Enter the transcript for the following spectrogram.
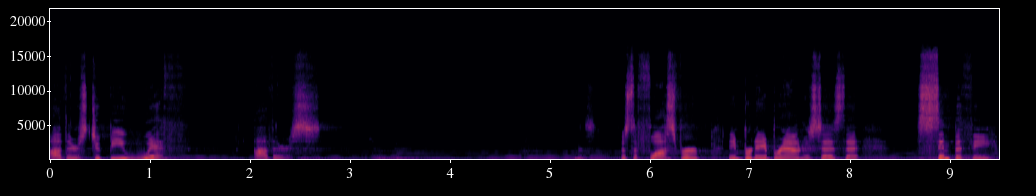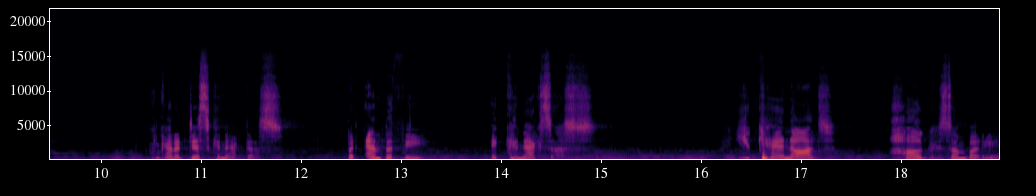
others, to be with others. There's a philosopher named Brene Brown who says that sympathy can kind of disconnect us, but empathy, it connects us. You cannot hug somebody,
